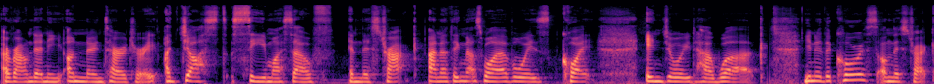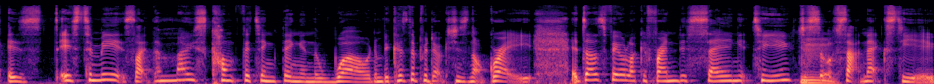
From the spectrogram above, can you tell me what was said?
around any unknown territory. I just see myself in this track. And I think that's why I've always quite enjoyed her work. You know, the chorus on this track is is to me it's like the most comforting thing in the world. And because the production's not great, it does feel like a friend is saying it to you, just sort hmm. of sat next to you.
